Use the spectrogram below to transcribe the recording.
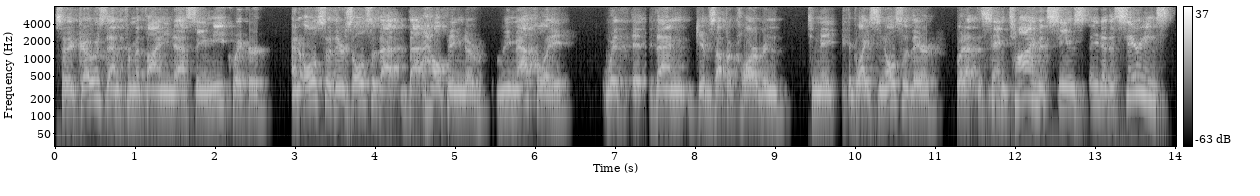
so it goes then from methionine to SAMe quicker, and also there's also that that helping to remethylate with it then gives up a carbon to make the glycine also there. But at the same time, it seems you know the serine's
